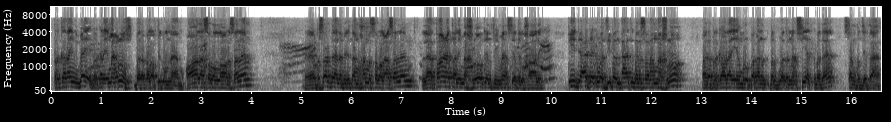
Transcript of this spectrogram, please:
Perkara yang baik, perkara yang ma'ruf. Barakallahu fikum. Naam. Qala sallallahu alaihi wasallam Nah, bersabda Nabi kita Muhammad sallallahu alaihi wasallam, "La ta'ata li makhluqin fi ma'siyatil khaliq." Tidak ada kewajiban taat kepada seorang makhluk pada perkara yang merupakan perbuatan maksiat kepada Sang Pencipta.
